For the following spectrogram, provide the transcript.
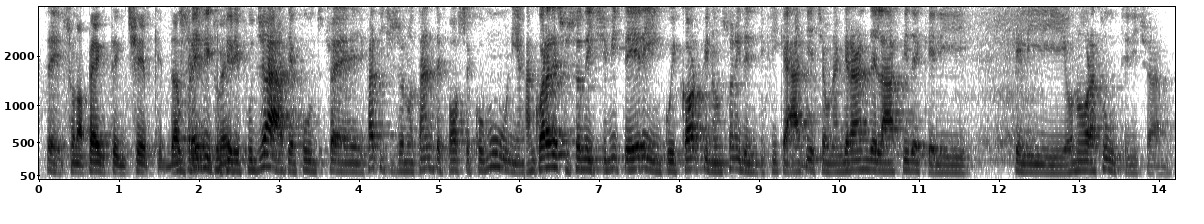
Sì. sono aperte ricerche da compresi sempre. tutti i rifugiati appunto cioè infatti ci sono tante fosse comuni ancora adesso ci sono dei cimiteri in cui i corpi non sono identificati e c'è una grande lapide che li, che li onora tutti diciamo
